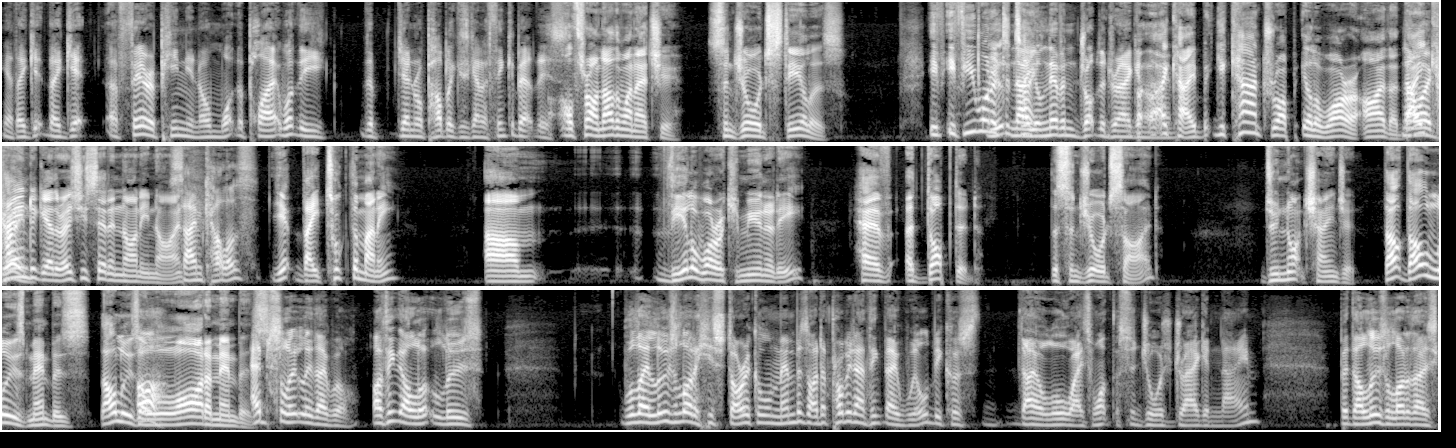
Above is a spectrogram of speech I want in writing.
yeah, they get they get a fair opinion on what the play what the the general public is going to think about this. I'll throw another one at you. St George Steelers. If if you wanted You- to no, take, you'll never drop the dragon. But, okay, but you can't drop Illawarra either. No, they I agree. came together, as you said, in '99. Same colours. Yep, they took the money. Um, the Illawarra community have adopted the St George side. Do not change it. They'll they'll lose members. They'll lose a Oh, lot of members. Absolutely, they will. I think they'll lose. Will they lose a lot of historical members? I don't- probably don't think they will because they'll always want the St George Dragon name, but they'll lose a lot of those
